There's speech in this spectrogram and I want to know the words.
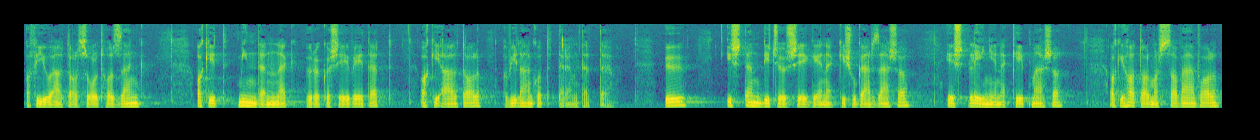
a fiú által szólt hozzánk, akit mindennek örökösévé tett, aki által a világot teremtette. Ő Isten dicsőségének kisugárzása és lényének képmása, aki hatalmas szavával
